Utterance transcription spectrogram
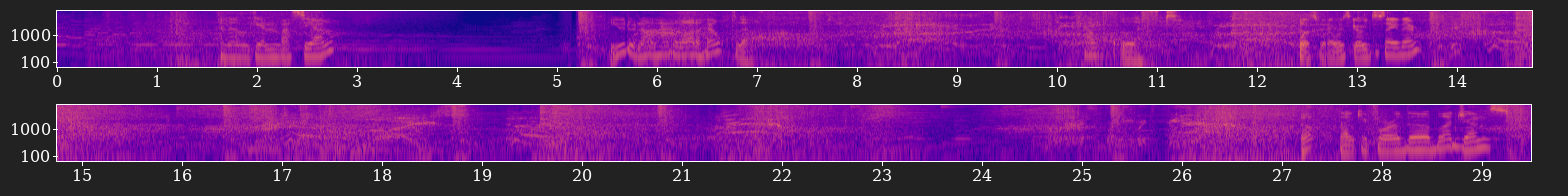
Hello again, Bastial. You do not have a lot of health left. Health left. That's what I was going to say there. Thank you for the blood gems.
